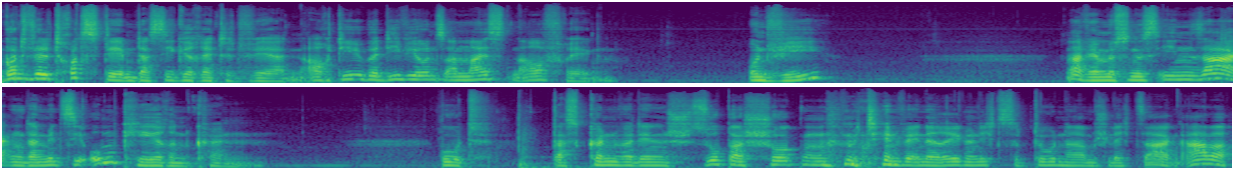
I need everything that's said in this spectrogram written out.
Gott will trotzdem, dass sie gerettet werden, auch die, über die wir uns am meisten aufregen. Und wie? Na, wir müssen es ihnen sagen, damit sie umkehren können. Gut, das können wir den Superschurken, mit denen wir in der Regel nichts zu tun haben, schlecht sagen. Aber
